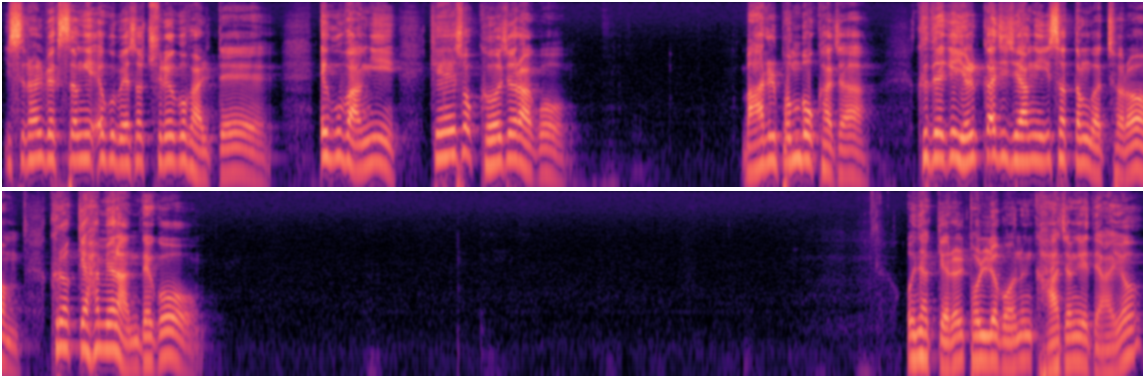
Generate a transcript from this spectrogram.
이스라엘 백성이 애굽에서 출애굽할 때 애굽 왕이 계속 거절하고 말을 번복하자 그들에게 열 가지 재앙이 있었던 것처럼 그렇게 하면 안 되고 언약계를 돌려보는 가정에 대하여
